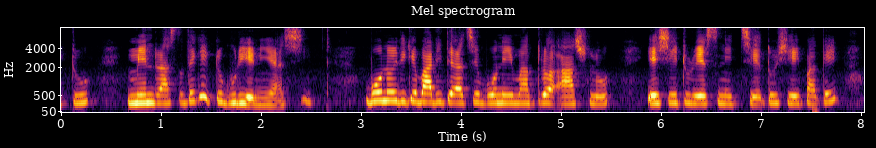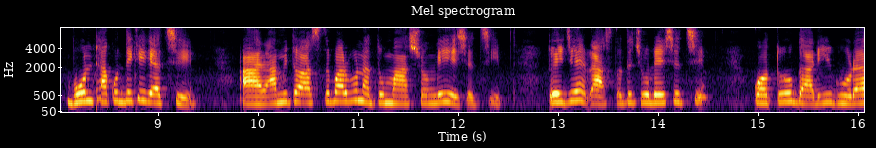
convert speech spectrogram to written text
একটু মেন রাস্তা থেকে একটু ঘুরিয়ে নিয়ে আসি। বোন ওইদিকে বাড়িতে আছে, বোন এইমাত্র আসলো, এসে একটু রেস্ট নিচ্ছে। তো সেই ফাঁকেই বোন ঠাকুর দেখে গেছে। আর আমি তো আসতে পারব না, তো মার সঙ্গেই এসেছি। তো এই যে রাস্তাতে চলে এসেছি। কত গাড়ি ঘোড়া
